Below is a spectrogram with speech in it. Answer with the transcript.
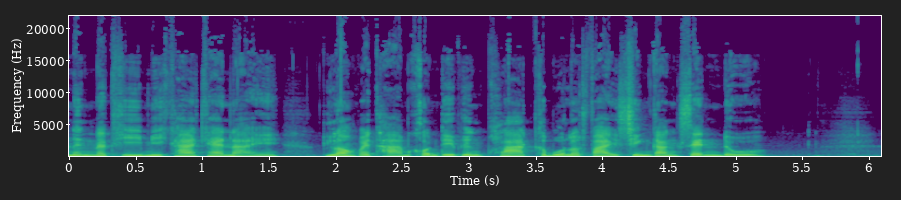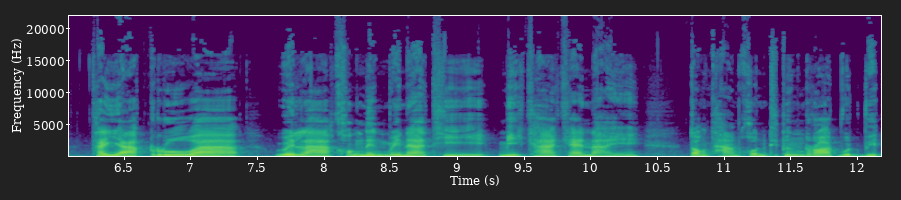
หนึ่งนาทีมีค่าแค่ไหน ลองไปถามคนที่เพิ่งพลาดขบวนรถไฟชิงกังเซ็นดู ถ้าอยากรู้ว่าเวลาของหนึ่งวินาทีมีค่าแค่ไหน ต้องถามคนที่เพิ่งรอดวุดวิด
